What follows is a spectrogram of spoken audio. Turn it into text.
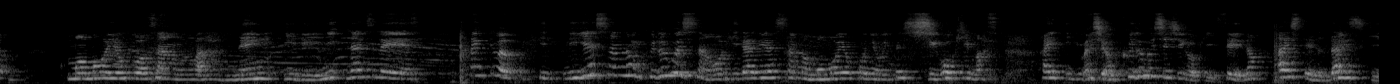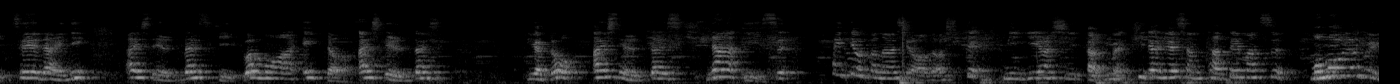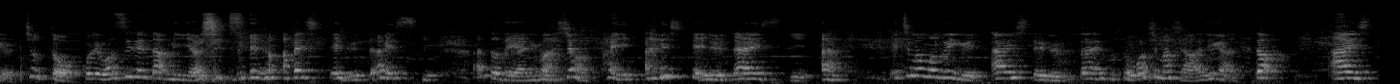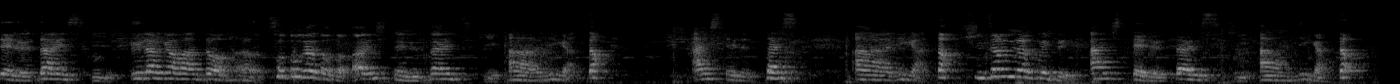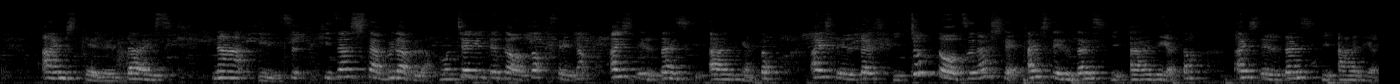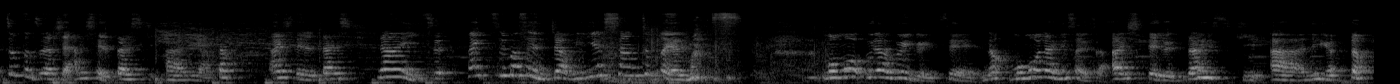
桃横さんは念入りに。ナイスです。はいでは右足さんのくるぶしさんを左足さんの桃横に置いてしごきます。はい行きましょう。くるぶししごき。せーの。愛してる大好き。盛大に。愛してる大好きワンモアエイト愛してる大好き。ありがとう。愛してる大好き。ナイス。はいではこの足を下ろして右足あごめん左足さん立てます。もも裏ぐいちょっとこれ忘れた。右足せの愛してる大好き。後でやりましょう。はい愛してる大好き。あ内ももぐいぐい愛してる大好き。飛ばしました。ありがとう。愛してる大好き。裏側どう？外側どうぞ。愛してる大好き。ありがとう。愛してる大好き。ありがとう。膝裏ぐいぐい愛してる大好き。ありがとう。愛してる大好き。ナイス。膝下ブラブラ持ち上げてどうぞ。せーの。愛してる大好き。ありがとう。愛してる大好き。ちょっとずらして。愛してる大好き。ありがとう。愛してる大好き。ありがとう。ちょっとずらして。愛してる大好き。ありがとう。愛してる大好き。ナイス。はいすいません。じゃあ右足さんちょっとやります。もも裏ぐいぐい。せーの。もも裏ゆさゆさ。愛してる大好き。ありがとう。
